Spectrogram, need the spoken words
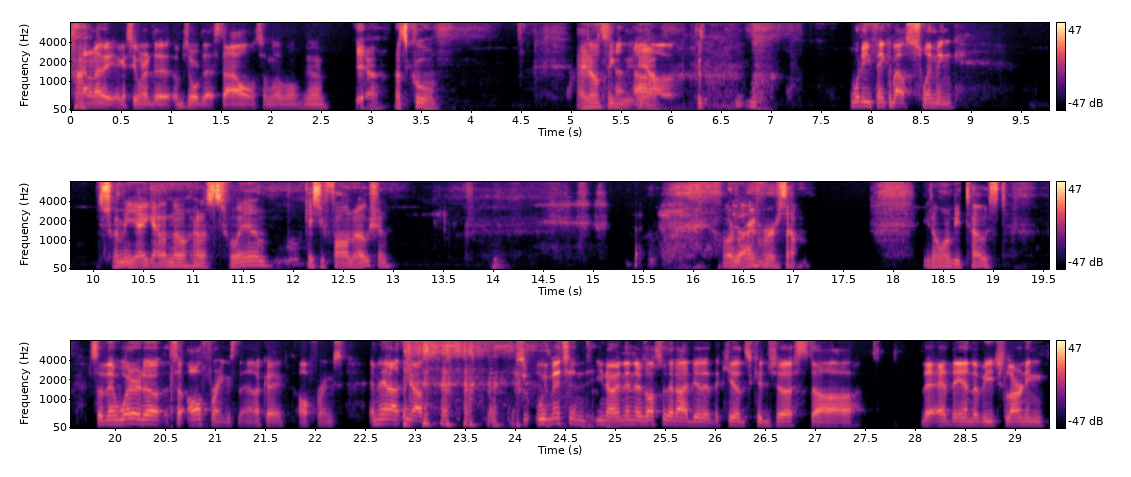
Huh. I don't know. I guess he wanted to absorb that style on some level. Yeah. Yeah, that's cool. I don't think. yeah, Uh, 'cause what do you think about swimming? swimming. Yeah, you got to know how to swim in case you fall in the ocean or a river or something. You don't want to be toast. So then, what are the so offerings then? Okay, offerings, and then I- you know we mentioned you know, and then there's also that idea that the kids could just uh, that at the end of each learning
